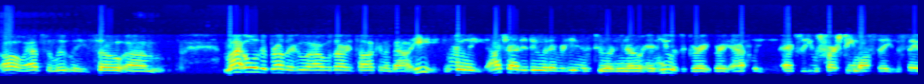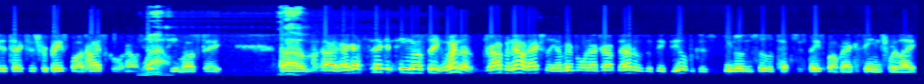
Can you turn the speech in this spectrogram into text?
Oh, absolutely. So, um, my older brother, who I was already talking about, he really, I tried to do whatever he was doing, you know, and he was a great, great athlete. Actually, he was first team All State in the state of Texas for baseball in high school, and I was wow. second team All State. Um, I, I got second team All State. Wound up dropping out. Actually, I remember when I dropped out, it was a big deal because you know these little Texas baseball magazines were like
